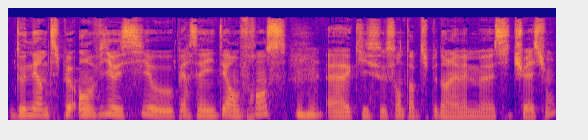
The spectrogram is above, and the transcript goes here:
donner un petit peu envie aussi aux personnalités en France euh, qui se sentent un petit peu dans la même situation.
